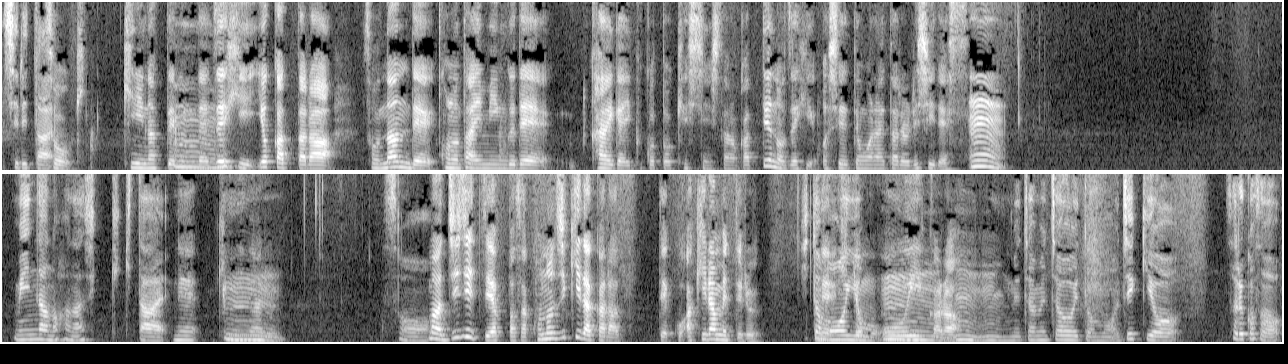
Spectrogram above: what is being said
知りたい。そうき気になってるんで、うん。ぜひよかったらそうなんでこのタイミングで海外行くことを決心したのかっていうのをぜひ教えてもらえたら嬉しいです。うん。みんなの話聞きたい。ね気になる、うん。そう、まあ事実やっぱさこの時期だからってこう諦めてる。人も多いよ、ね人も多いから。うんうんうん。めちゃめちゃ多いと思う。時期をそれこそ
